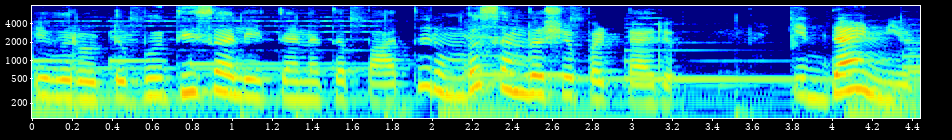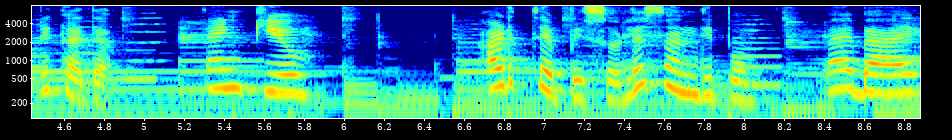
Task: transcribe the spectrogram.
இவரோட புத்திசாலித்தனத்தை பார்த்து ரொம்ப சந்தோஷப்பட்டார். இதுதான் இன்னியோட்டு கதை. தேங்க்யூ அடுத்த எபிசோடில் சந்திப்போம். பாய் பாய்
